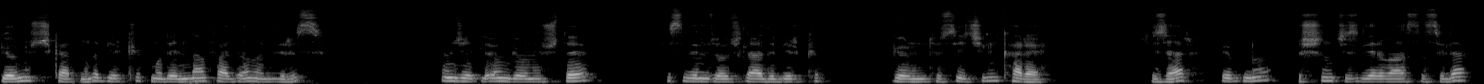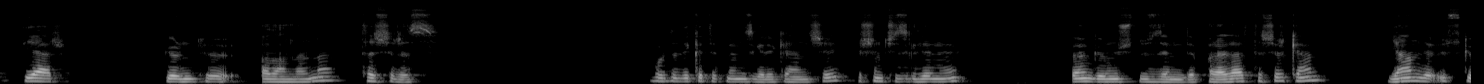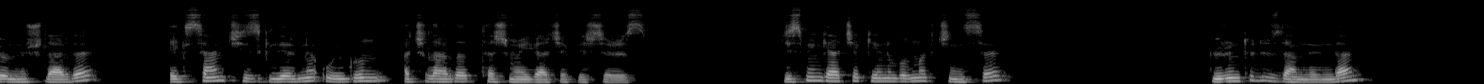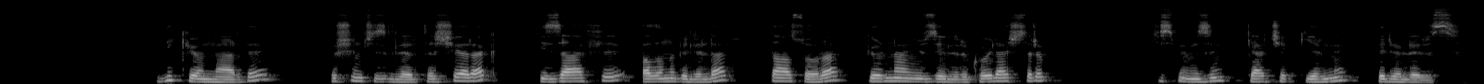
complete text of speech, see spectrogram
görünüş çıkartmada bir küp modelinden faydalanabiliriz. Öncelikle ön görünüşte istediğimiz ölçülerde bir küp görüntüsü için kare çizer ve bunu ışın çizgileri vasıtasıyla diğer görüntü alanlarına taşırız. Burada dikkat etmemiz gereken şey ışın çizgilerini ön görünüş düzleminde paralel taşırken yan ve üst görünüşlerde eksen çizgilerine uygun açılarda taşımayı gerçekleştiririz. Cismin gerçek yerini bulmak için ise görüntü düzlemlerinden dik yönlerde ışın çizgileri taşıyarak izafi alanı belirler. Daha sonra görünen yüzeyleri koyulaştırıp cismimizin gerçek yerini belirleriz.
